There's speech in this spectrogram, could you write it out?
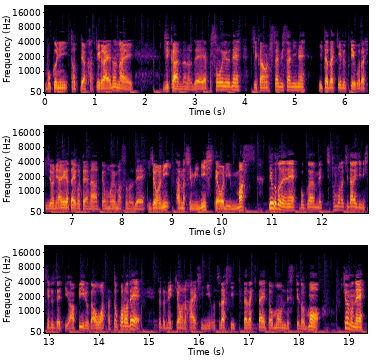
僕にとってはかけがえのない時間なので、やっぱそういうね、時間を久々にね、いただけるっていうことは非常にありがたいことやなって思いますので、非常に楽しみにしております。ということでね、僕はめっちゃ友達大事にしてるぜっていうアピールが終わったところで、ちょっとね、今日の配信に移らせていただきたいと思うんですけども、今日のね、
